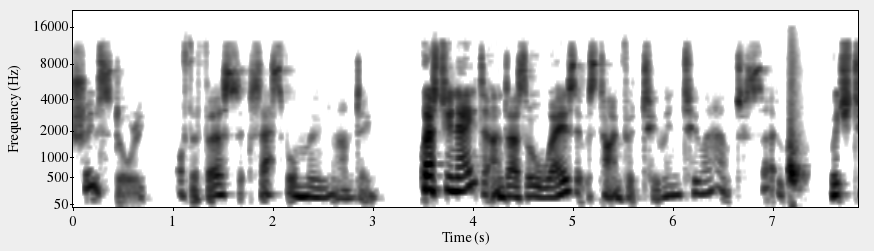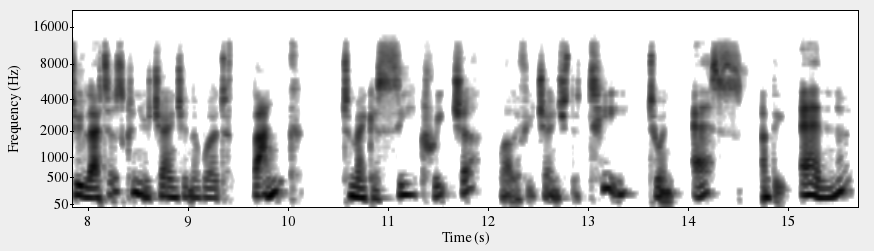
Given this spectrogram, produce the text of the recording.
true story of the first successful moon landing. Question eight, and as always, it was time for two in, two out. So, which two letters can you change in the word thank to make a sea creature? Well, if you change the T to an S and the N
